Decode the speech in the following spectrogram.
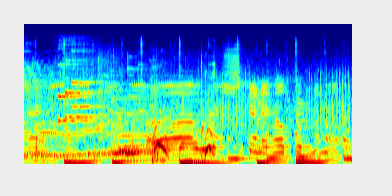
nice. Uh, we're just gonna help them out.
